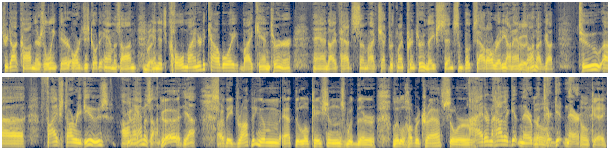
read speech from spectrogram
dr-history.com. There's a link there, or just go to Amazon, right. and it's Coal Miner to Cowboy by Ken Turner. And I've had some. I've checked with my printer, and they've sent some books out already on Amazon. Good. I've got two uh, five star reviews on Good. Amazon. Good. Yeah. So. Are they dropping them at the locations with their little hovercrafts or? I don't know how they're getting there, but Oh. they're getting there. Okay.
